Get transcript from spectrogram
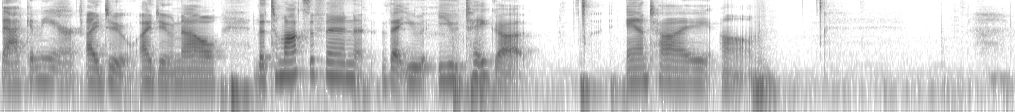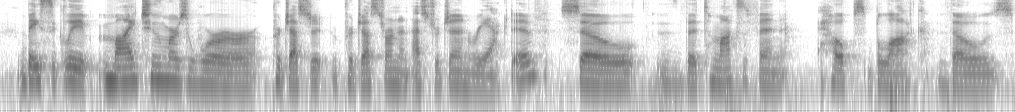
back in the air. I do. I do. Now, the tamoxifen that you you take a anti um, basically my tumors were progester- progesterone and estrogen reactive. So the tamoxifen helps block those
